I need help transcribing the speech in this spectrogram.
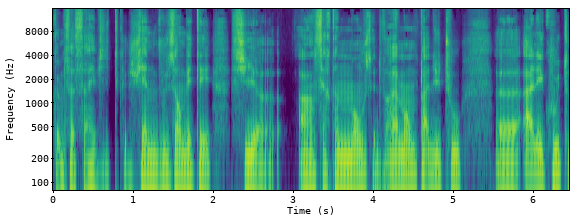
comme ça, ça évite que je vienne vous embêter si à un certain moment vous êtes vraiment pas du tout à l'écoute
